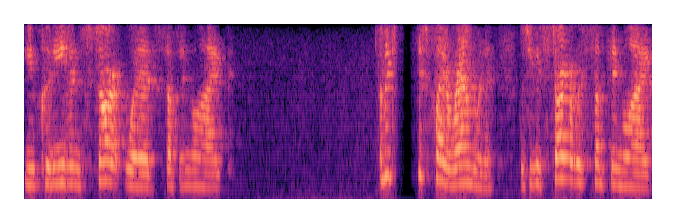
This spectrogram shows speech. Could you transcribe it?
you could even start with something like, I mean, just play around with it, but you could start with something like,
